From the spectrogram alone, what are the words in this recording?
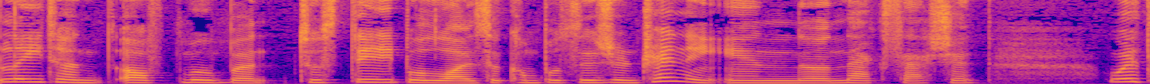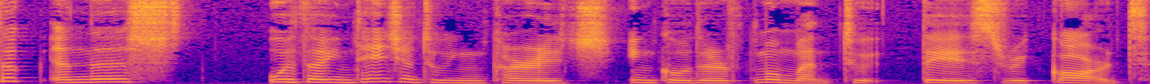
latent of movement to stabilize the composition training in the next session. With the, with the intention to encourage encoder movement to disregard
